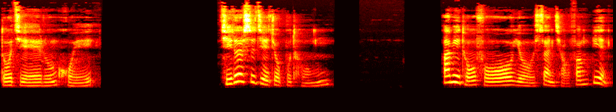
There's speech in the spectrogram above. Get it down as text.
多劫轮回。极乐世界就不同，阿弥陀佛有善巧方便，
